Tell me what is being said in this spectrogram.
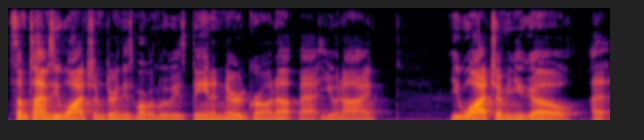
sometimes you watch them during these Marvel movies. Being a nerd growing up, Matt, you and I, you watch them and you go, and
